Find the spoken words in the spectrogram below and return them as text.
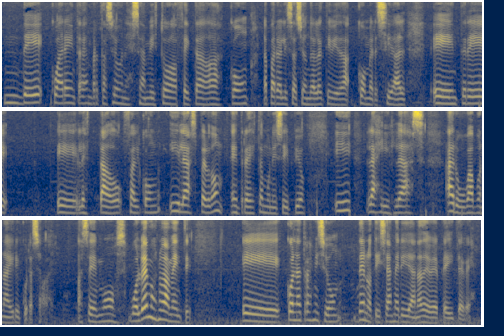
de 40 embarcaciones se han visto afectadas con la paralización de la actividad comercial entre eh, el estado Falcón y las, perdón, entre este municipio y las islas Aruba, Bonaire y Curazao. Hacemos, volvemos nuevamente eh, con la transmisión de Noticias Meridiana de BPI TV.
